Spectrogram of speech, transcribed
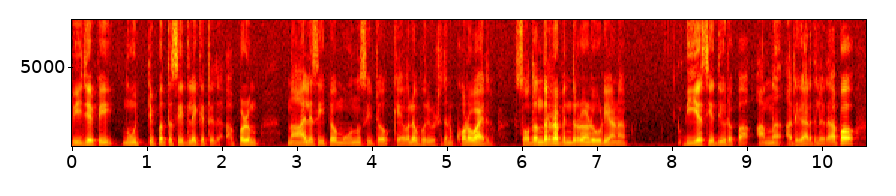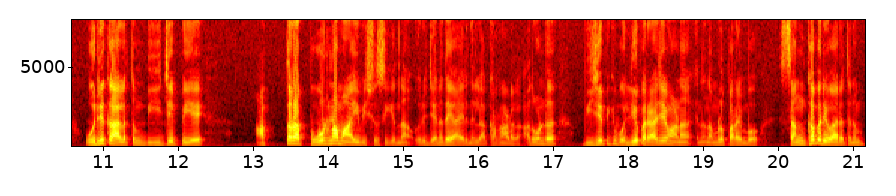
ബി ജെ പി നൂറ്റിപ്പത്ത് സീറ്റിലേക്ക് എത്തിയത് അപ്പോഴും നാല് സീറ്റോ മൂന്ന് സീറ്റോ കേവല ഭൂരിപക്ഷത്തിന് കുറവായിരുന്നു. സ്വതന്ത്രരുടെ പിന്തുണയോടുകൂടിയാണ് ബി എസ് യെദ്യൂരപ്പ അന്ന് അധികാരത്തിലെത്തിയത് അപ്പോൾ ഒരു കാലത്തും ബി ജെ പിയെ അത്ര പൂർണമായി വിശ്വസിക്കുന്ന ഒരു ജനതയായിരുന്നില്ല കർണാടക. അതുകൊണ്ട് ബി ജെ പിക്ക് വലിയ പരാജയമാണ് എന്ന് നമ്മൾ പറയുമ്പോൾ സംഘപരിവാരത്തിനും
